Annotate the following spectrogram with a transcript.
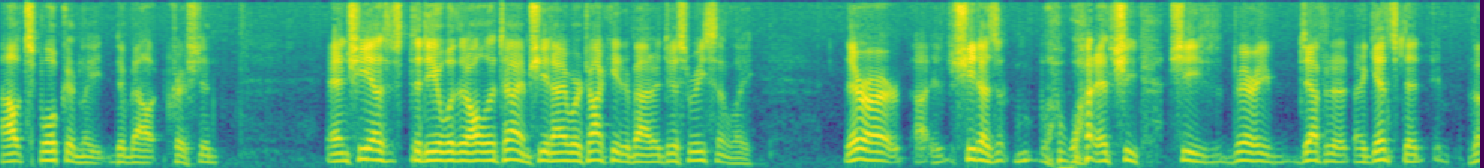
outspokenly devout Christian, and she has to deal with it all the time. She and I were talking about it just recently. There are uh, she doesn't want it. She she's very definite against it uh,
